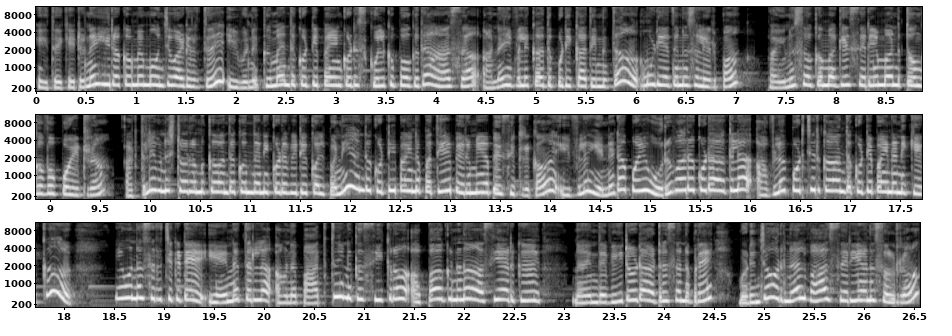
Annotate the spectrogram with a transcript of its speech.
இதை கேட்டோன்னே ஹீரோக்குமே மூஞ்சி வாடிடுது. இவனுக்குமே அந்த குட்டி பையன் கூட ஸ்கூலுக்கு போகுது ஆசை. ஆனால் இவளுக்கு அது பிடிக்காதுன்னு தான் முடியாதுன்னு சொல்லியிருப்பான். பையனும் சோகமாகி சரியமான தூங்கவோ போயிடுறான். அடுத்துல இவனு ஸ்டோர் ரூமுக்கு வந்த குந்தனி கூட வீடியோ கால் பண்ணி அந்த குட்டி பையனை பத்தியே பெருமையா பேசிட்டு இருக்கான் இவ்வளவு என்னடா போய் ஒரு வாரம் கூட ஆகல? அவ்வளவு பிடிச்சிருக்கா அந்த குட்டி பையனை கேட்க இவனை சிரிச்சுக்கிட்டே என்ன தெரியல. அவனை பார்த்துட்டு எனக்கு சீக்கிரம் அப்பா ஆகணும்னு ஆசையா இருக்கு. நான் இந்த வீட்டோட அட்ரஸ் அனுப்புறேன். முடிஞ்ச ஒரு நாள் வா சரியான்னு சொல்றான்.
